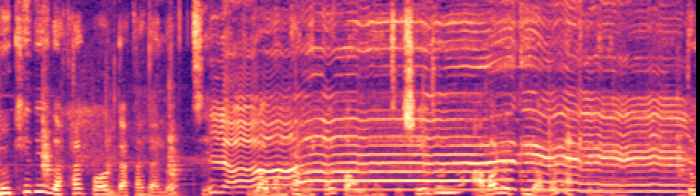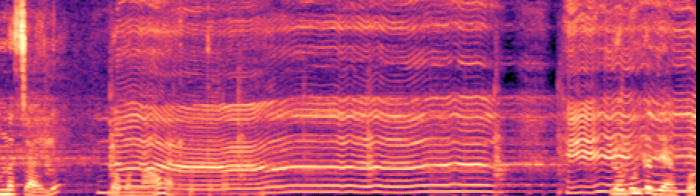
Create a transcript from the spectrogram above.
মুখে দিয়ে দেখার পর দেখা গেল যে লবণটা অনেকটাই কম হয়েছে। সেই জন্য আবার একটু লবণ অ্যাড করে তোমরা চাইলে লবণ নাও অ্যাড করতে পারো। লবণটা দেওয়ার পর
